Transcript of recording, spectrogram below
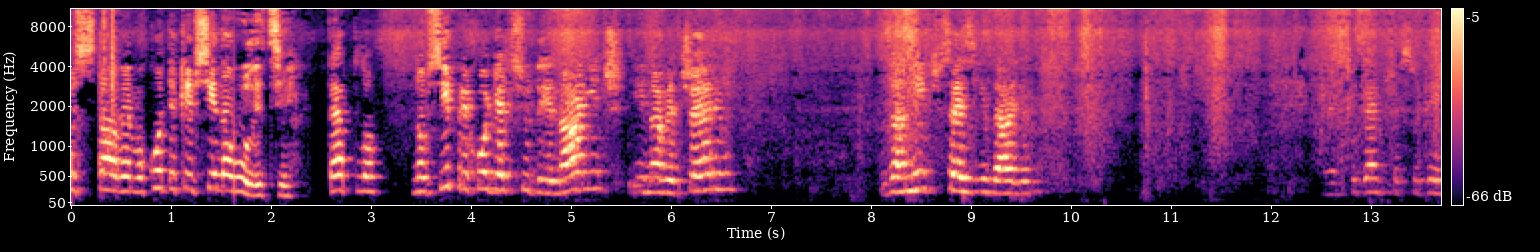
Ось ставимо котики всі на вулиці. Тепло. Но всі приходять сюди на ніч і на вечерю. За ніч все з'їдають. Підемо ще сюди.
